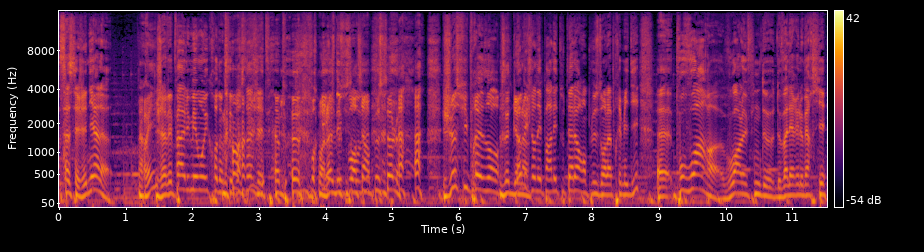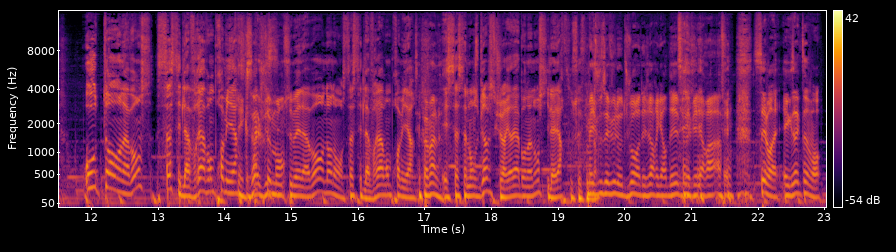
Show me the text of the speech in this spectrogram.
Ça, c'est génial. Ah oui J'avais pas allumé mon micro, donc c'est pour ça que j'étais un peu. Voilà, je me suis un peu seul. je suis présent. Vous êtes bien non, là. mais j'en ai parlé tout à l'heure en plus dans l'après-midi. Euh, pour voir le film de, de Valérie Lemercier autant en avance, ça c'est de la vraie avant-première. Exactement. Pas juste une semaine avant. Non, non, ça c'est de la vraie avant-première. C'est pas mal. Et ça s'annonce bien parce que j'ai regardé la bande-annonce, il a l'air fou ce film. Mais je vous ai vu l'autre jour déjà regarder, vous avez l'air à fond. c'est vrai, exactement.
